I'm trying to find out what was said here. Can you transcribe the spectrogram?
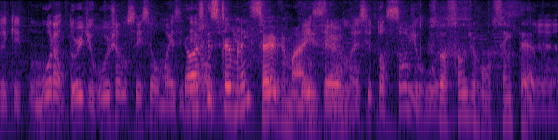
É que Um morador de rua eu já não sei se é o mais ideal. Eu acho que esse termo nem serve mais. nem serve, né? mas situação de rua. Situação de rua, sem teto. É.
